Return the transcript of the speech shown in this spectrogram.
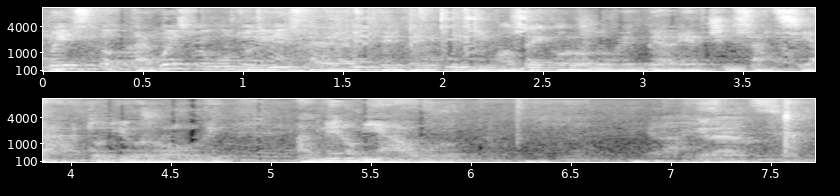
Questo, da questo punto di vista veramente il XX secolo dovrebbe averci saziato di orrori, almeno mi auguro. Grazie.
